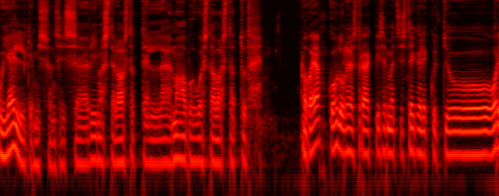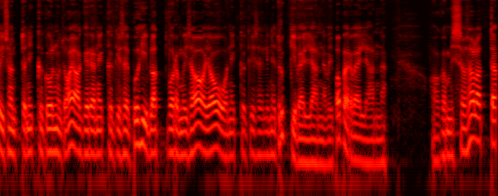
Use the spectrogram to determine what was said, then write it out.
kui jälgi, mis on siis äh, viimastel aastatel äh, maapõuest avastatud. aga jah, kodulehest rääkisime, et siis tegelikult ju Horisont on ikkagi olnud ajakirjana ikkagi see põhiplatvorm või see A ja O on ikkagi selline trükiväljaanne või paberväljaanne aga mis seal salata,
